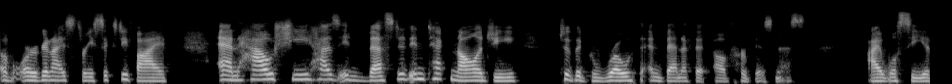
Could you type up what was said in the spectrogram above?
of Organize 365 and how she has invested in technology to the growth and benefit of her business. I will see you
